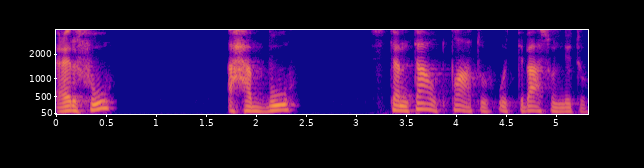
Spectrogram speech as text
عرفوه أحبوه استمتعوا بطاعته واتباع سنته.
